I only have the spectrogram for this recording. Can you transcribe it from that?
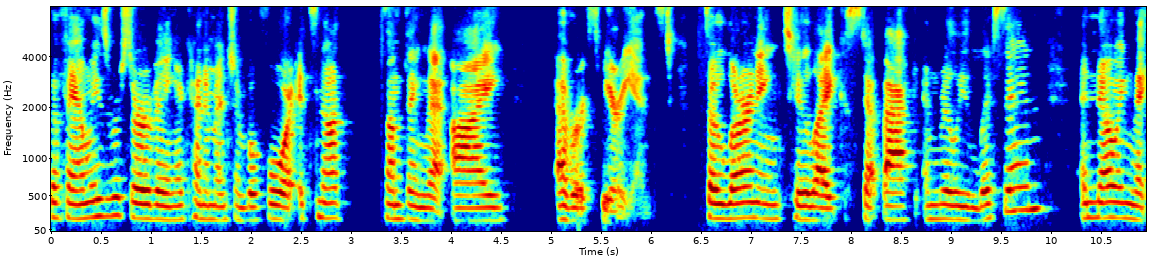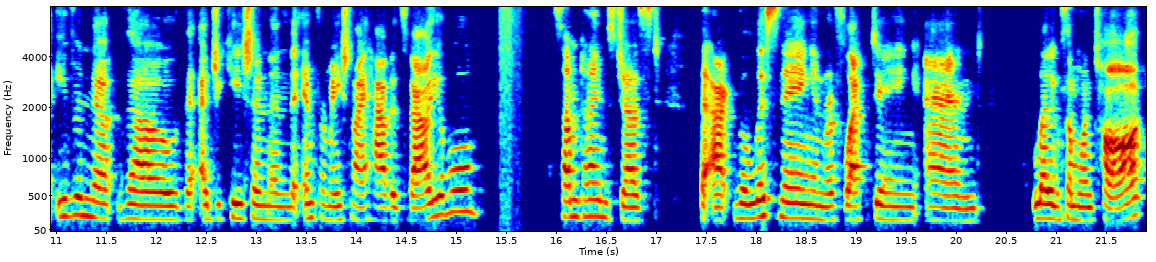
the families we're serving, I kind of mentioned before, it's not something that I ever experienced. So learning to like step back and really listen and knowing that even though the education and the information I have is valuable, sometimes just the act, the listening and reflecting and letting someone talk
